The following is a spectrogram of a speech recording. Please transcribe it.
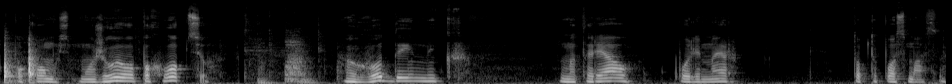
По комусь, можливо, по хлопцю. Годинник. Матеріал, полімер. Тобто пластмаса.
